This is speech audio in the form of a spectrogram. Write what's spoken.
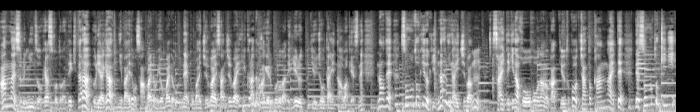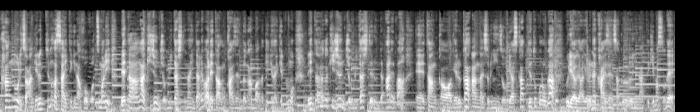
案内する人数を増やすことができたら、売り上げは2倍でも3倍でも4倍でもね、5倍、10倍、30倍、いくらでも上げることができるっていう状態なわけですね。なので、その時々何が一番最適な方法なのかっていうところをちゃんと考えて、で、その時に反応率を上げるっていうのが最適な方法。つまり、レターが基準値を満たしてないんであれば、レターの改善と頑張らなきゃいけないけれども、レターが基準値を満たしてるんであれば、えー、単価を上げるか、案内する人数を増やすかっていうところが、売り上げ上げるね、改善策になってきますので、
